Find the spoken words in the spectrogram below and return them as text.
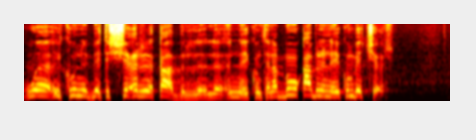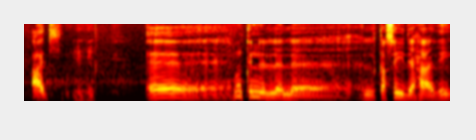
ويكون بيت الشعر قابل إنه يكون تنبؤ وقابل إنه يكون بيت شعر. عادي. آه ممكن القصيدة هذه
